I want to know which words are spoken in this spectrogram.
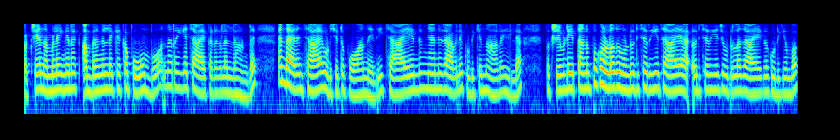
പക്ഷേ നമ്മളിങ്ങനെ അമ്പലങ്ങളിലേക്കൊക്കെ പോകുമ്പോൾ നിറയെ ചായക്കടകളെല്ലാം ഉണ്ട്. എന്തായാലും ചായ കുടിച്ചിട്ട് പോകാൻ നേരി ചായയൊന്നും ഞാൻ രാവിലെ കുടിക്കുന്ന ആളേ ഇല്ല. പക്ഷേ ഇവിടെ ഈ തണുപ്പൊക്കെ ഉള്ളത് കൊണ്ട് ഒരു ചെറിയ ചായ ഒരു ചെറിയ ചൂടുള്ള ചായയൊക്കെ കുടിക്കുമ്പോൾ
